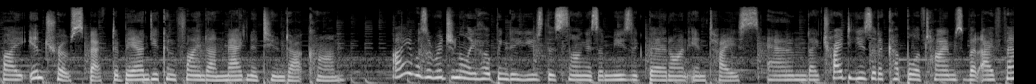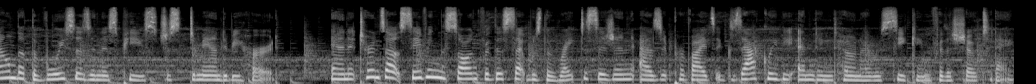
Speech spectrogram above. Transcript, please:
by iNTROSPEKT, a band you can find on Magnatune.com. I was originally hoping to use this song as a music bed on IntIce, and I tried to use it a couple of times, but I found that the voices in this piece just demand to be heard. And it turns out saving the song for this set was the right decision as it provides exactly the ending tone I was seeking for the show today.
